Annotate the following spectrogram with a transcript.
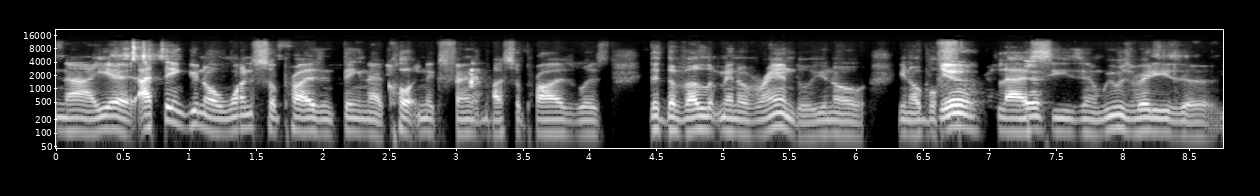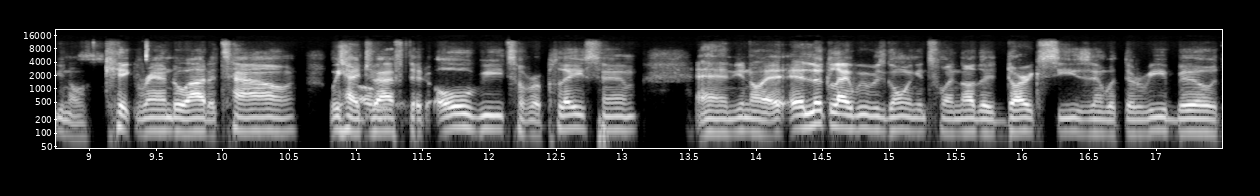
Nah, yeah. I think, you know, one surprising thing that caught Knicks fans by surprise was the development of Randle. You know, you know, before yeah, last yeah. season, we was ready to, you know, kick Randle out of town. We had oh. drafted Obi to replace him. And, you know, it, it, looked like we was going into another dark season with the rebuild.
